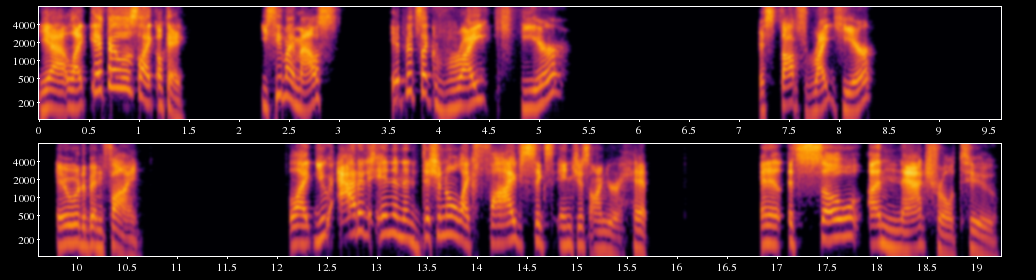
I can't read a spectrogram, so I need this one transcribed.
Yeah, like if it was like okay, you see my mouse? If it's like right here, it stops right here. It would have been fine. Like you added in an additional like five six inches on your hip, and it, it's so unnatural too.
